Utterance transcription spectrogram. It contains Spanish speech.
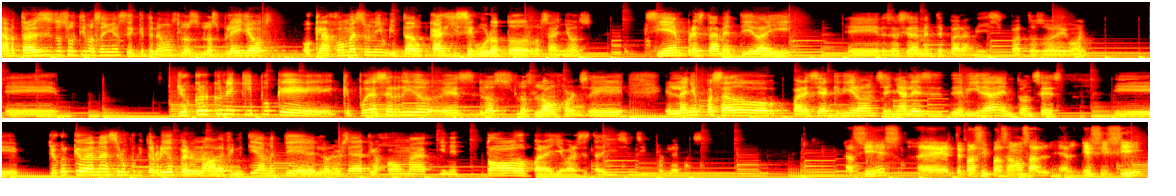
a través de estos últimos años de que tenemos los, los playoffs, Oklahoma es un invitado casi seguro todos los años. Siempre está metido ahí, eh, desgraciadamente para mis patos de Oregón. Eh, yo creo que un equipo que, puede hacer ruido es los, los Longhorns. Eh, el año pasado parecía que dieron señales de vida, entonces yo creo que van a hacer un poquito ruido, pero no, definitivamente la Universidad de Oklahoma tiene todo para llevarse esta división sin problemas. Así es. Eh, ¿Te parece si pasamos al, SEC,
